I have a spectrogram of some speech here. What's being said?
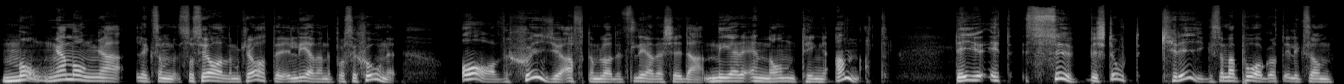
många, många liksom, socialdemokrater i ledande positioner avskyr Aftonbladets ledarsida mer än någonting annat. Det är ju ett superstort krig som har pågått i liksom,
